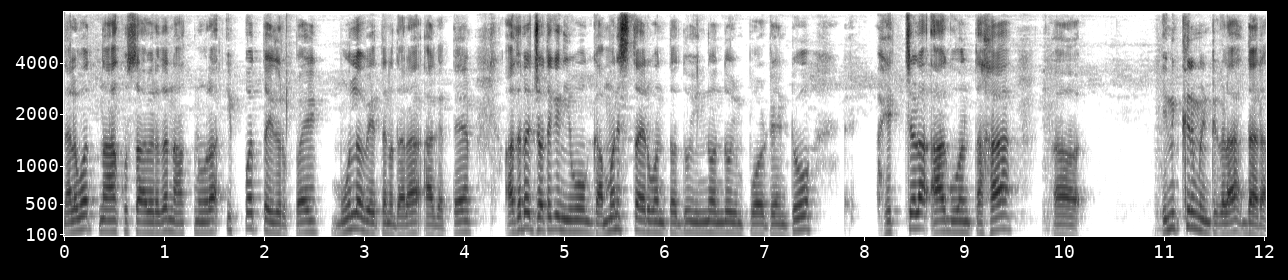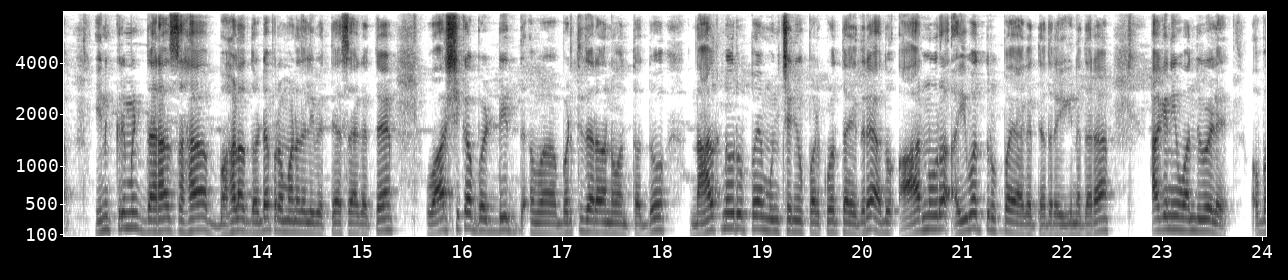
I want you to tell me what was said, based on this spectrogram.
ನಲವತ್ನಾಲ್ಕು ಸಾವಿರದ ನಾಲ್ಕುನೂರ ಇಪ್ಪತ್ತೈದು ರೂಪಾಯಿ ಮೂಲ ವೇತನ ದರ ಆಗುತ್ತೆ. ಅದರ ಜೊತೆಗೆ ನೀವು ಗಮನಿಸ್ತಾ ಇರುವಂಥದ್ದು ಇನ್ನೊಂದು ಇಂಪಾರ್ಟೆಂಟು ಹೆಚ್ಚಳ ಆಗುವಂತಹ ಇನ್ಕ್ರಿಮೆಂಟ್ಗಳ ದರ. ಇನ್ಕ್ರಿಮೆಂಟ್ ದರ ಸಹ ಬಹಳ ದೊಡ್ಡ ಪ್ರಮಾಣದಲ್ಲಿ ವ್ಯತ್ಯಾಸ ಆಗುತ್ತೆ. ವಾರ್ಷಿಕ ಬಡ್ಡಿ ಬಡ್ತಿ ದರ ಅನ್ನುವಂಥದ್ದು ನಾಲ್ಕುನೂರು ರೂಪಾಯಿ ಮುಂಚೆ ನೀವು ಪಡ್ಕೊಳ್ತಾ ಇದ್ದರೆ ಅದು ಆರುನೂರ ಐವತ್ತು ರೂಪಾಯಿ ಆಗುತ್ತೆ ಅದರ ಈಗಿನ ದರ. ಹಾಗೆ ನೀವು ಒಂದು ವೇಳೆ ಒಬ್ಬ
